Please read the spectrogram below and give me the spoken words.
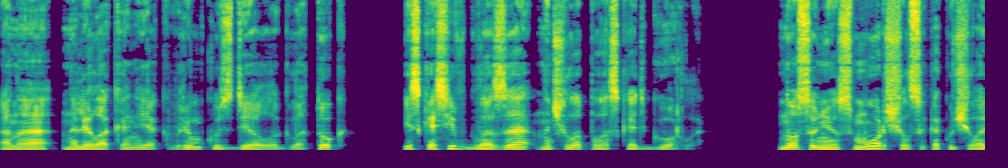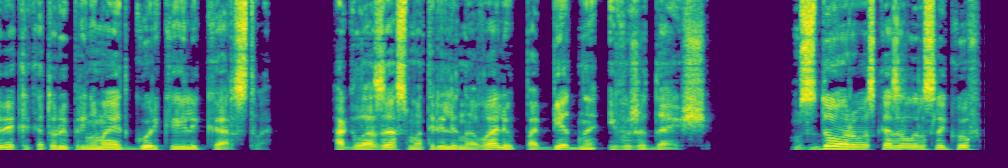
Она налила коньяк в рюмку, сделала глоток и, скосив глаза, начала полоскать горло. Нос у нее сморщился, как у человека, который принимает горькое лекарство, а глаза смотрели на Валю победно и выжидающе. «Здорово», — сказал Росляков.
